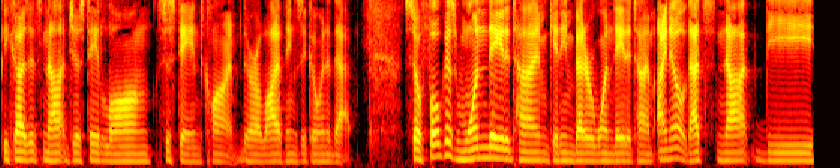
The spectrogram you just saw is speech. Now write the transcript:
because it's not just a long sustained climb. There are a lot of things that go into that. So focus one day at a time getting better one day at a time. I know that's not the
